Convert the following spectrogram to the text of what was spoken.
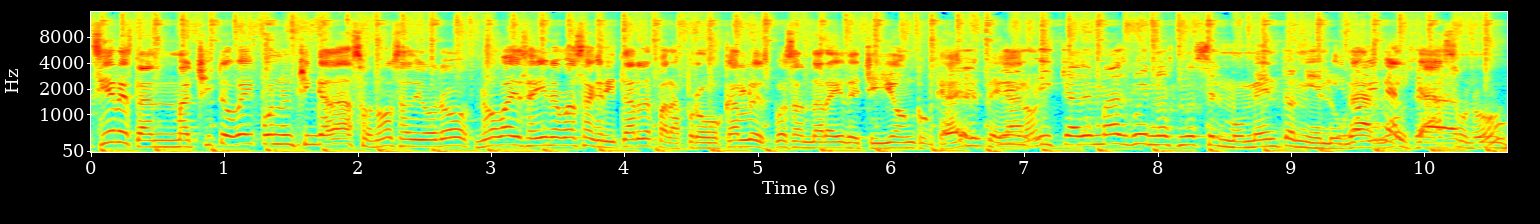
si eres tan machito, güey, ponle un chingadazo, ¿no? O sea, digo, no, no vayas ahí nomás a gritarle para provocarlo y después andar ahí de chillón con que ahí le pegaron. Y, y que además, güey, no, no es el momento ni el no lugar, viene ¿no? al caso, ¿no? O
